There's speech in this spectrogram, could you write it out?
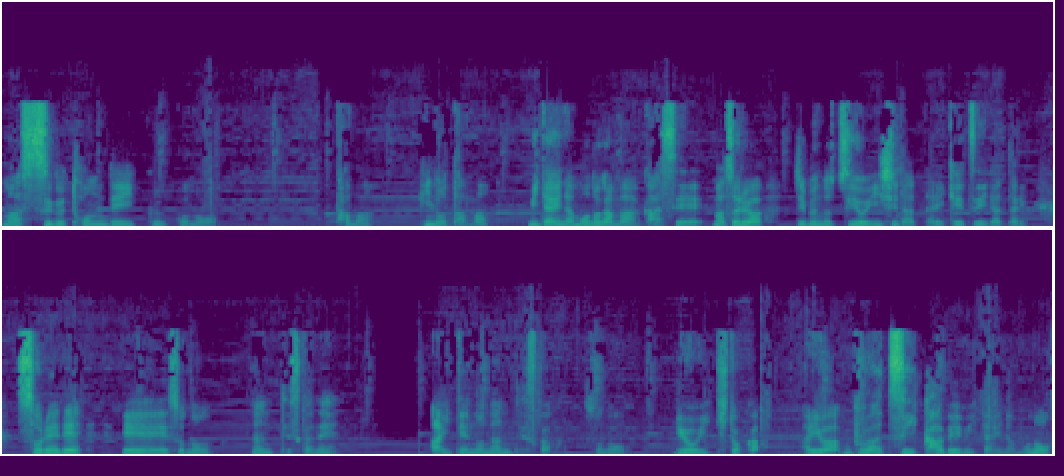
まっすぐ飛んでいくこの玉？火の玉？みたいなものがまあ火星。まあそれは自分の強い意志だったり決意だったり、それで、えー、その、なんですかね、相手の何ですか、その領域とか、あるいは分厚い壁みたいなものを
